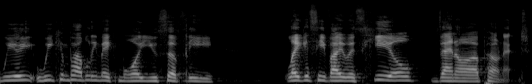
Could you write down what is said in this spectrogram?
we we can probably make more use of the legacy virus heal than our opponent.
